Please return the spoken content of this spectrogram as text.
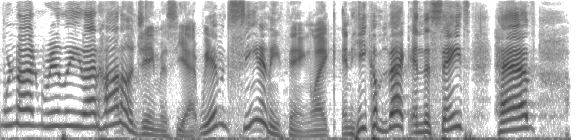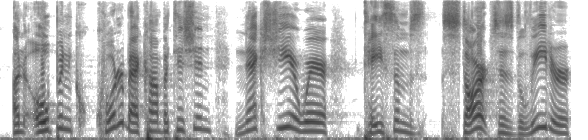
We're not really that hot on Jameis yet. We haven't seen anything. Like, and he comes back, and the Saints have an open quarterback competition next year where Taysom starts as the leader,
